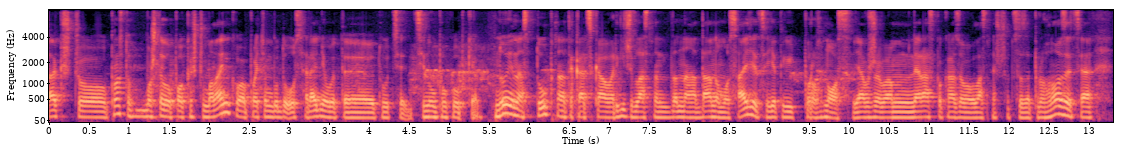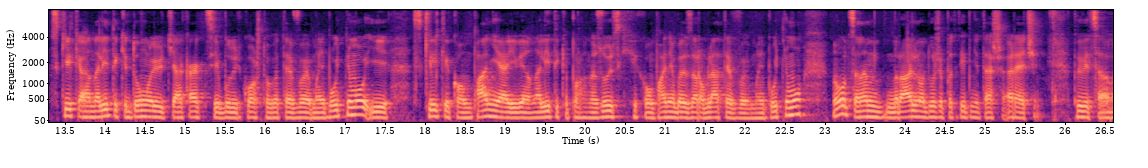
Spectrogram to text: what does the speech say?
Так що просто, можливо, поки що маленьку, а потім буду усереднювати ту ціну покупки. Ну і наступна така цікава річ, власне, на даному сайті це є такий прогноз. Я вже вам не раз показував, власне, що це за прогнози. Це скільки аналітики думають, як акції будуть коштувати в майбутньому, і скільки компанія і аналітики прогнозують, скільки компанія буде заробляти в майбутньому. Ну, це нам реально дуже потрібні теж речі. Подивіться,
